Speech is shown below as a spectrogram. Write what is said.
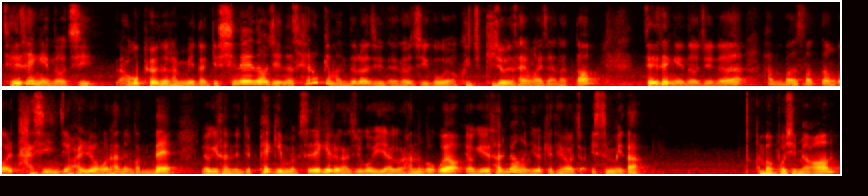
재생 에너지라고 표현을 합니다. 이제 신에너지는 새롭게 만들어진 에너지고요. 그 기존에 사용하지 않았던 재생 에너지는 한 번 썼던 걸 다시 이제 활용을 하는 건데 여기서는 이제 폐기물, 쓰레기를 가지고 이야기를 하는 거고요. 여기 설명은 이렇게 되어져 있습니다. 한번 보시면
